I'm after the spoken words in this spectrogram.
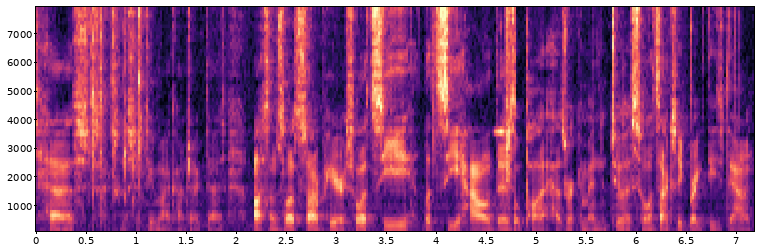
test. Actually, let's just do my contract test. Awesome. So let's up here. So let's see let's see how this Copilot has recommended to us. So let's actually break these down.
